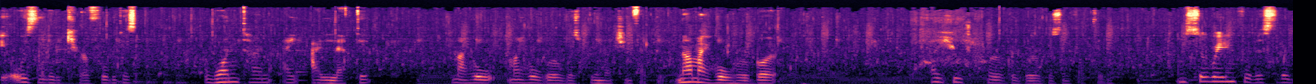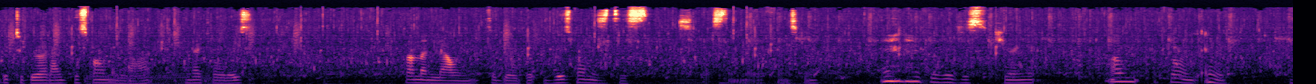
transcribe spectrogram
you always need to be careful because one time I, I left it. My whole my whole world was pretty much infected. Not my whole world, but a huge part of the world was infected. I'm still waiting for this little bit to grow. And I this one a lot. And I like all this. I'm allowing it to grow, but this one is this disgusting little skin. And I'm really just curing it. Um, thorns. Anyway, a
